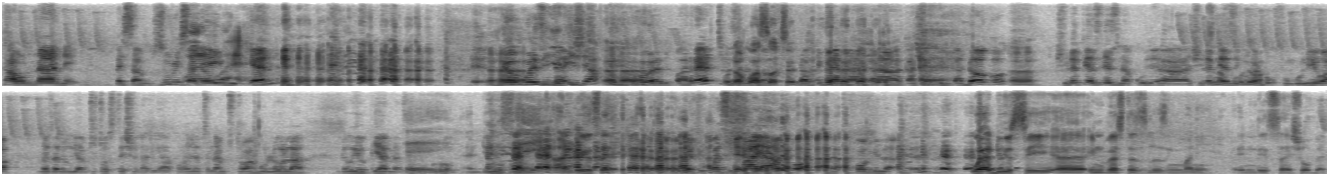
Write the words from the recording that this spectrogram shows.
tao nane. Pesa mzuri sana hii weekend. Ndio mwezi inaisha, unalipa rent, unakuwa una- sorted. unapiga na- na kadogo. Shule pia zile zinakuja, shule pia Zinafunguliwa. kufunguliwa, unaweza nunulia mtoto stationery hapo. Unajua tena mtoto wangu Lola ndio huyo pia where do you see uh, investors losing money in this uh, show bet?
